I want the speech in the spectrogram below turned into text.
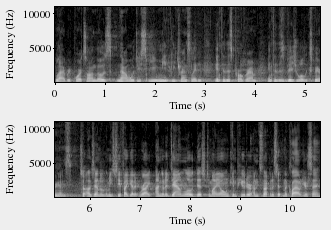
lab reports on. Those now will just be immediately translated into this program, into this visual experience. So Alexander, let me see if I get it right. I'm going to download this to my own computer. I'm, it's not going to sit in the cloud, you're saying?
